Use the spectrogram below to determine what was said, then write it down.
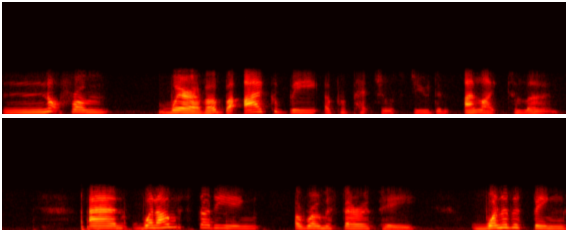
not from wherever, but I could be a perpetual student. I like to learn. And when I was studying aromatherapy, one of the things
